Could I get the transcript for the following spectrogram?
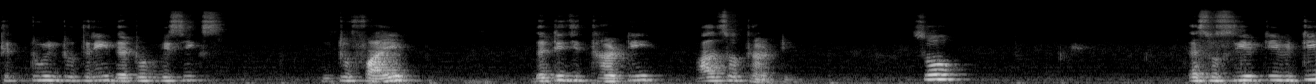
2 into 3 that would be 6 into 5 that is 30 also 30 so associativity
